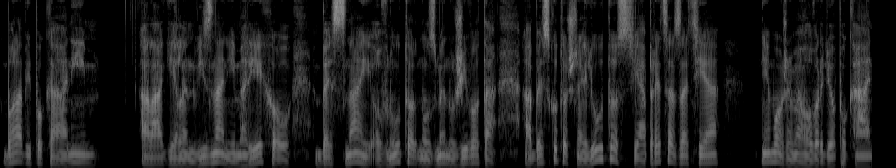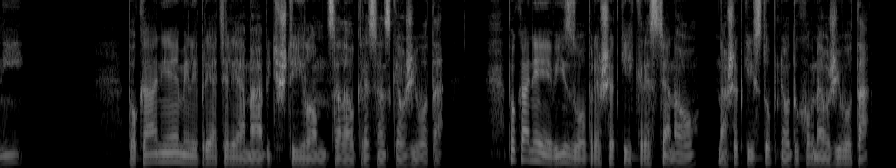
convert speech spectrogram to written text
bola by pokáním. Ale ak je len vyznaním hriechov, bez snahy o vnútornú zmenu života a bez skutočnej ľútosti a predsazatia, nemôžeme hovoriť o pokání. Pokánie, milí priatelia, má byť štýlom celého kresťanského života – Pokánie je výzvou pre všetkých kresťanov na všetkých stupňov duchovného života.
